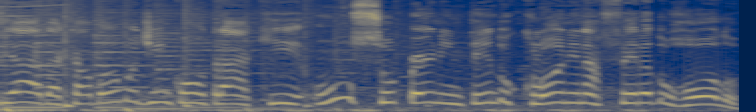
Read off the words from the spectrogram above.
Rapaziada, acabamos de encontrar aqui um Super Nintendo clone na Feira do Rolo.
